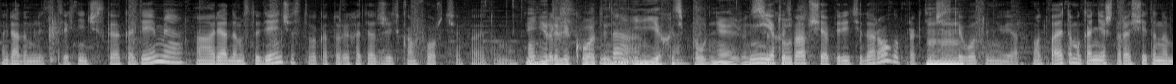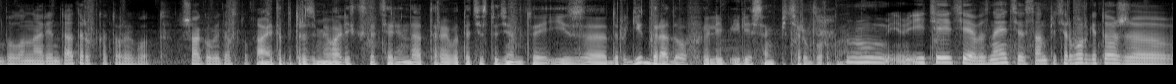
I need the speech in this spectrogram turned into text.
рядом лесотехническая академия, а рядом студенчество, которые хотят жить в комфорте. Поэтому комплекс... И недалеко от, да, и не ехать да. полдня в институт. Не ехать вообще, а перейти дорогу практически угу. вот универ. Вот поэтому, конечно, рассчитано было на арендаторов, которые вот шаговой доступности. А это подразумевались, кстати, арендаторы, вот эти студенты из э, других городов или, или Санкт-Петербурга? И те, и те. Вы знаете, в Санкт-Петербурге тоже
